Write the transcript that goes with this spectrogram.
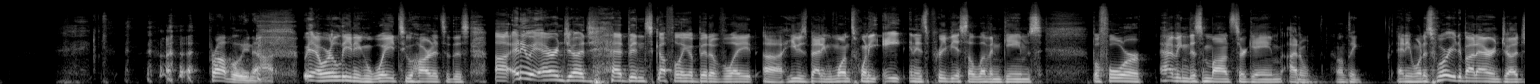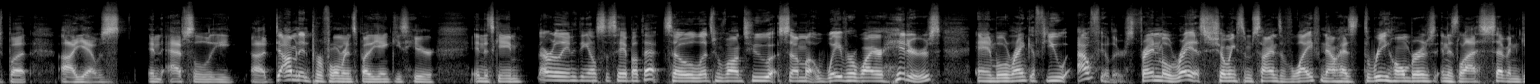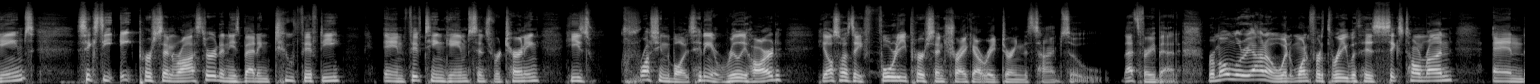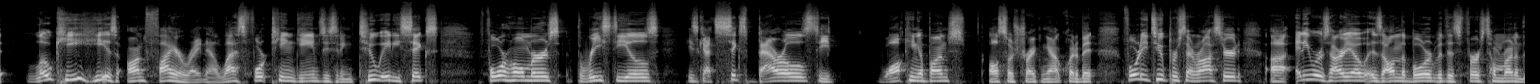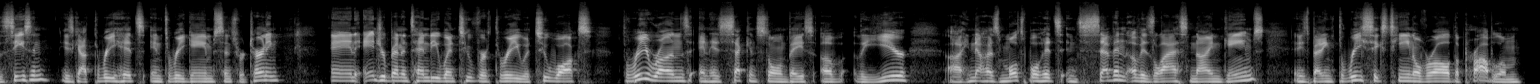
Probably not. yeah, we're leaning way too hard into this. Uh, anyway, Aaron Judge had been scuffling a bit of late. Uh, he was batting 128 in his previous 11 games before having this monster game. I don't, I don't think anyone is worried about Aaron Judge, but uh, yeah, it was an absolutely uh, dominant performance by the Yankees here in this game. Not really anything else to say about that. So let's move on to some waiver wire hitters, and we'll rank a few outfielders. Franmil Reyes showing some signs of life, now has three homers in his last seven games, 68% rostered, and he's batting 250 in 15 games since returning. He's crushing the ball. He's hitting it really hard. He also has a 40% strikeout rate during this time, so that's very bad. Ramon Laureano went one for three with his sixth home run, and low key, he is on fire right now. Last 14 games, he's hitting 286, four homers, three steals. He's got six barrels. He's walking a bunch, also striking out quite a bit. 42% rostered. Uh, Eddie Rosario is on the board with his first home run of the season. He's got three hits in three games since returning. And Andrew Benintendi went two for three with two walks, three runs, and his second stolen base of the year. Uh, he now has multiple hits in seven of his last nine games, and he's batting 316 overall. The problem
